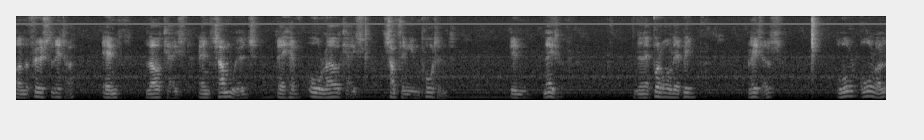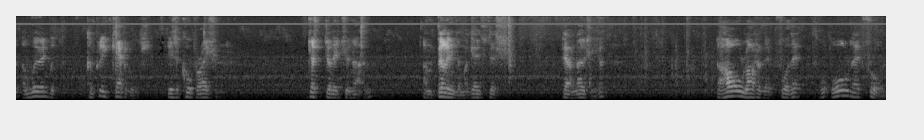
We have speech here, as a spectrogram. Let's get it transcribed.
on the first letter and lowercase and some words they have all lowercase something important in native. And then they put all their big letters, all, all a, a word with complete capitals is a corporation. Just to let you know, I'm billing them against this pound note here. The whole lot of it for that, all that fraud,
